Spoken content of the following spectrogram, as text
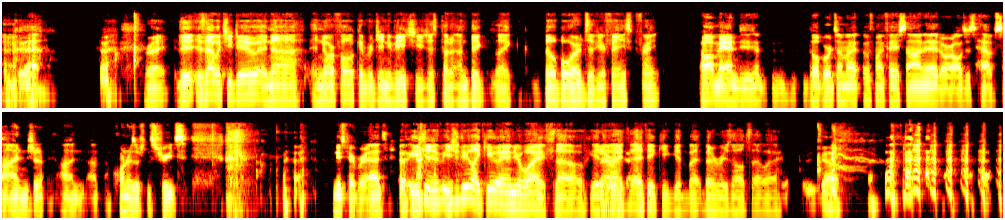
right. Is that what you do in uh in Norfolk and Virginia Beach? You just put on big like billboards of your face, Frank? Oh man, billboards on my with my face on it, or I'll just have signs on, on corners of some streets. Newspaper ads. Uh, you should you should do like you and your wife, though. You know, I, I, think you get better results that way. Go.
